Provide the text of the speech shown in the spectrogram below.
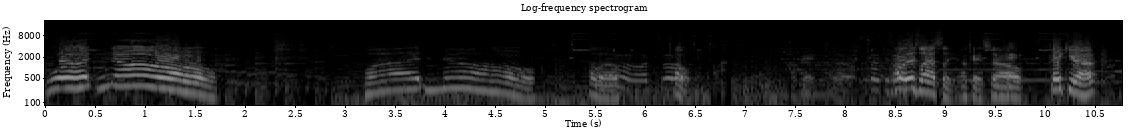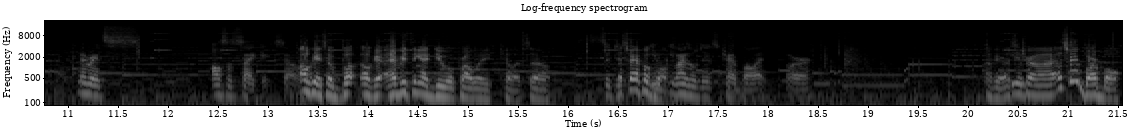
What? No. What? No. Hello. Oh, what's up? Oh. Okay, so. So Oh, there's Lastly. Okay, so Okay. fake you out. Remember, it's also psychic, so. Okay, so bu- okay, everything I do will probably kill it. So so let's try a you, Pokeball. you might as well just try ball it, or okay, let's try. Let's try Barb Ball.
